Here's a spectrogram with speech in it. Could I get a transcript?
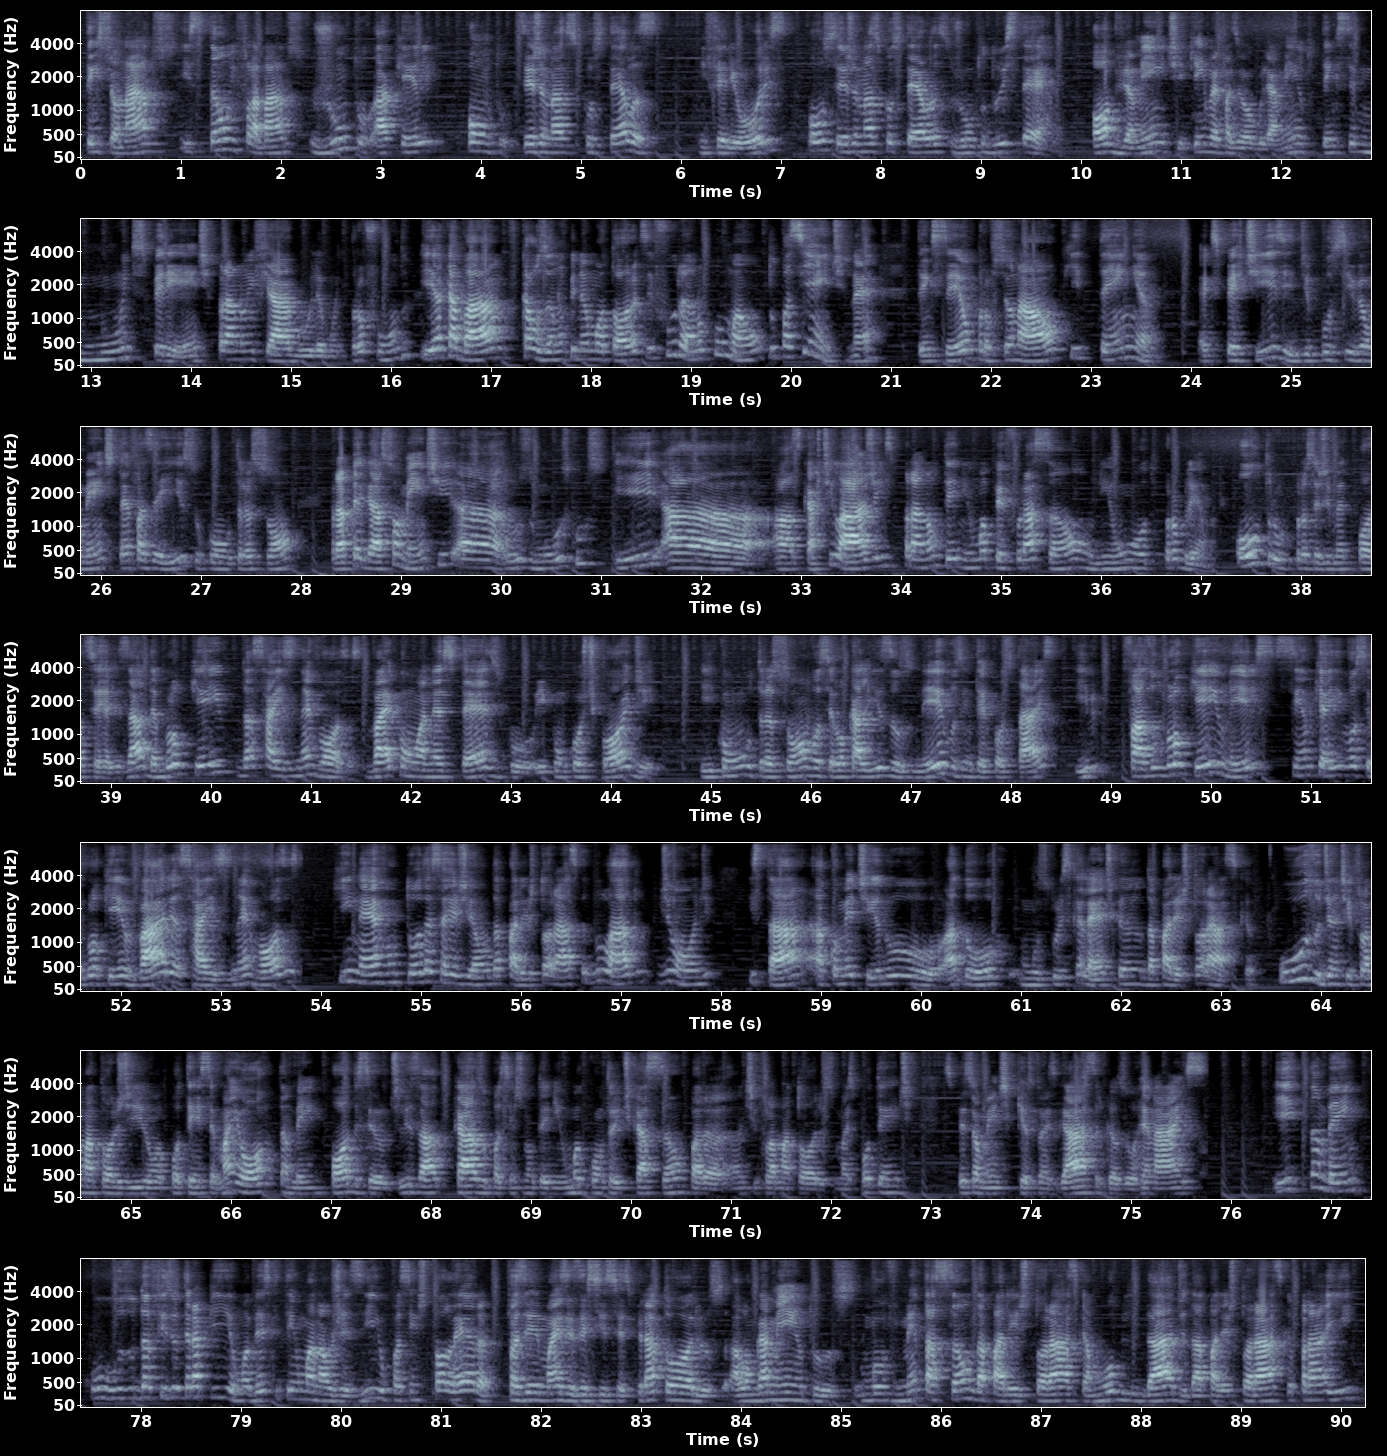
tensionados, estão inflamados junto àquele ponto, seja nas costelas inferiores ou seja nas costelas junto do externo. Obviamente, quem vai fazer o agulhamento tem que ser muito experiente para não enfiar a agulha muito profundo e acabar causando um pneumotórax e furando o pulmão do paciente, né? Tem que ser um profissional que tenha expertise de possivelmente até fazer isso com ultrassom para pegar somente uh, os músculos e a, as cartilagens para não ter nenhuma perfuração, nenhum outro problema. Outro procedimento que pode ser realizado é bloqueio das raízes nervosas. Vai com o anestésico e com corticoide e com ultrassom você localiza os nervos intercostais e faz um bloqueio neles, sendo que aí você bloqueia várias raízes nervosas que inervam toda essa região da parede torácica do lado de onde está acometido a dor músculo-esquelética da parede torácica. O uso de anti-inflamatórios de uma potência maior também pode ser utilizado, caso o paciente não tenha nenhuma contraindicação para anti-inflamatórios mais potentes, especialmente questões gástricas ou renais e também o uso da fisioterapia. Uma vez que tem uma analgesia, o paciente tolera fazer mais exercícios respiratórios, alongamentos, movimentação da parede torácica, mobilidade da parede torácica para ir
